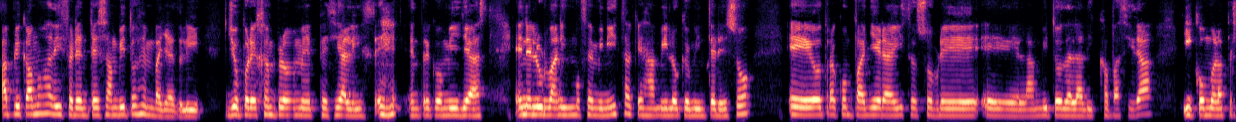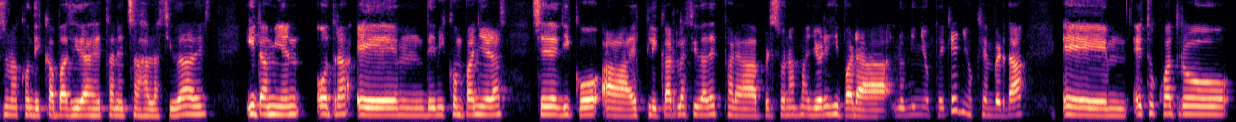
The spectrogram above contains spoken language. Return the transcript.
aplicamos a diferentes ámbitos en Valladolid. Yo, por ejemplo, me especialicé, entre comillas, en el urbanismo feminista, que es a mí lo que me interesó. Eh, otra compañera hizo sobre eh, el ámbito de la discapacidad y cómo las personas con discapacidad están hechas a las ciudades. Y también otra eh, de mis compañeras se dedicó a explicar las ciudades para personas mayores y para los niños pequeños, que en verdad estos cuatro,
